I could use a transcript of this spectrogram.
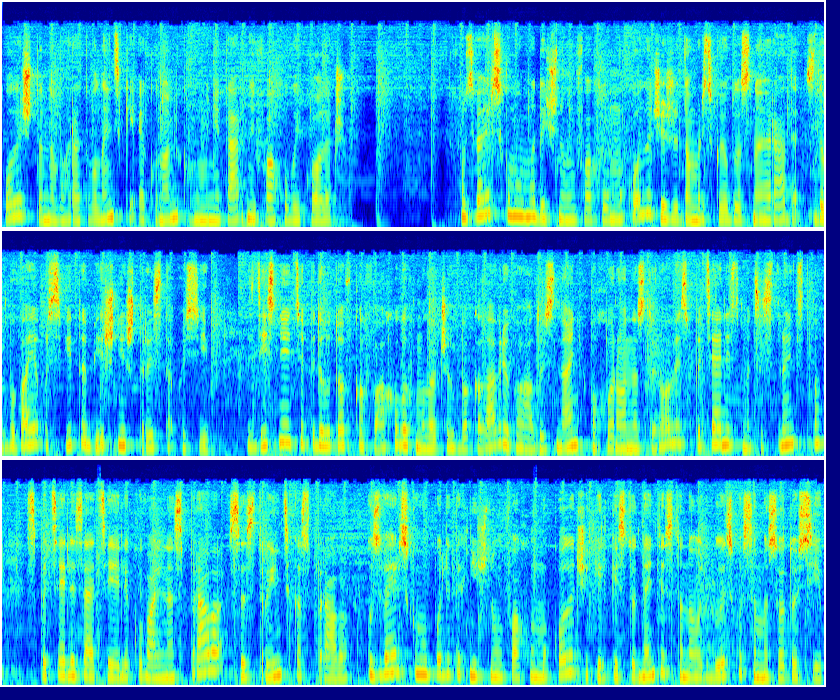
коледж та Новоград-Волинський економіко-гуманітарний фаховий коледж. У Звегельському медичному фаховому коледжі Житомирської обласної ради здобуває освіту більш ніж 300 осіб. Здійснюється підготовка фахових молодших бакалаврів галузь знань, охорона здоров'я, спеціальність медсестринство, спеціалізація лікувальна справа, сестринська справа. У Звегельському політехнічному фаховому коледжі кількість студентів становить близько 700 осіб.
